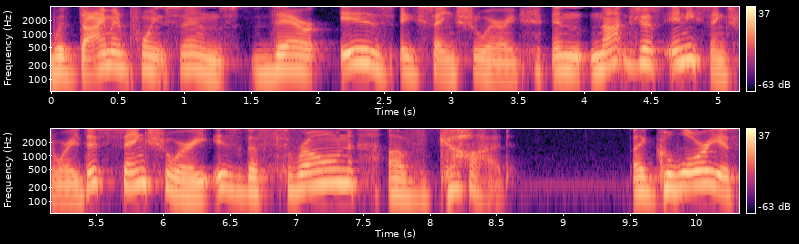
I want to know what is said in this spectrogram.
with diamond point sins, there is a sanctuary, and not just any sanctuary. This sanctuary is the throne of God. A glorious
